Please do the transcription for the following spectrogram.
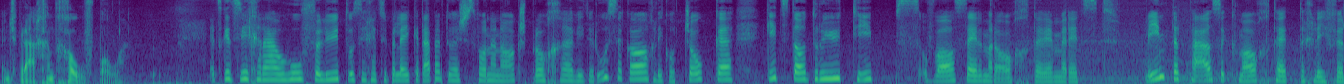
entsprechend aufbauen kann. Jetzt gibt es sicher auch Haufen Leute, die sich jetzt überlegen, eben, du hast es vorhin angesprochen, wieder rausgehen, ein bisschen joggen. Gibt es da drei Tipps, auf was soll man achten, wenn man jetzt Winterpause gemacht hat, ein bisschen,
